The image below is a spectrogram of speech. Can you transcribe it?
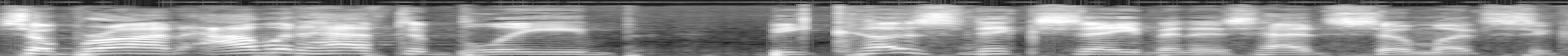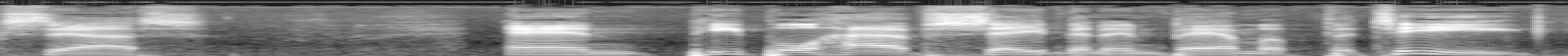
So, Brian, I would have to believe because Nick Saban has had so much success, and people have Saban and Bama fatigue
